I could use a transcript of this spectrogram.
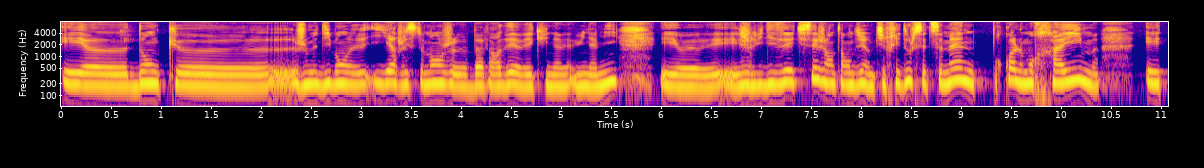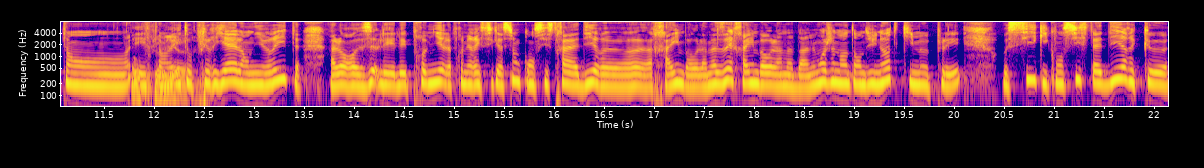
Et euh, donc, euh, je me dis, bon, hier justement, je bavardais avec une, une amie et, euh, et je lui disais, tu sais, j'ai entendu un petit ridouche cette semaine, pourquoi le mot Chaim est, en, Au est, en- pluriel. est au pluriel en ivrite Alors, euh, les, les premiers, la première explication consistera à dire euh, Chaim baolam hazeh, Chaim baolam haba. Mais moi, j'en ai entendu une autre qui me plaît aussi, qui consiste à dire que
